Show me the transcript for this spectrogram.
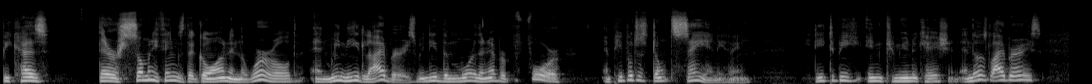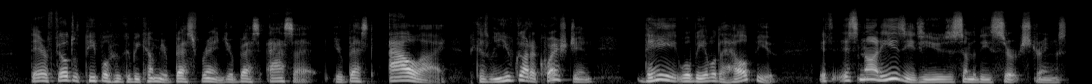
because there are so many things that go on in the world, and we need libraries. We need them more than ever before, and people just don't say anything. You need to be in communication. And those libraries, they are filled with people who could become your best friend, your best asset, your best ally, because when you've got a question they will be able to help you. It's, not easy to use some of these search strings,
